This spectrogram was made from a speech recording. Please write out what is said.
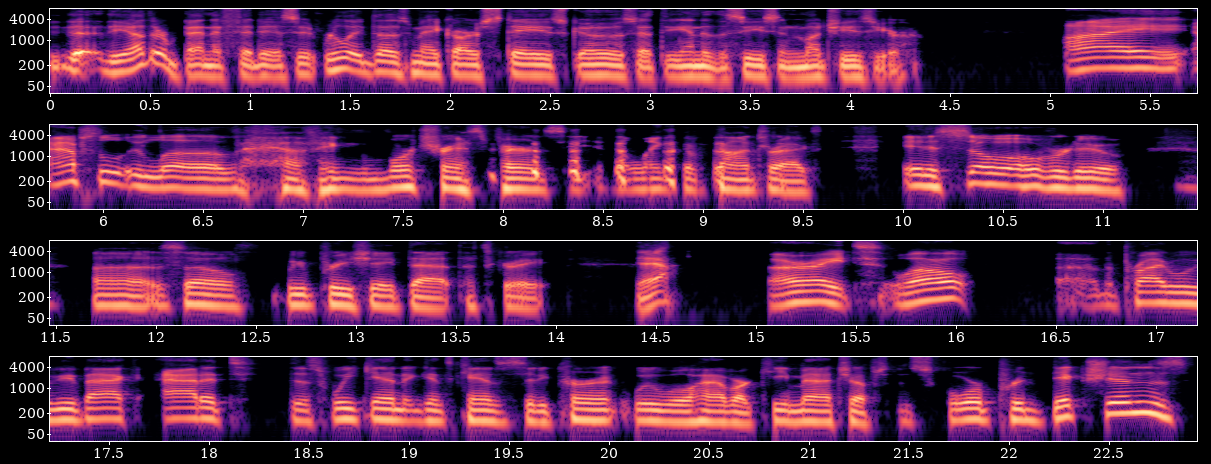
the, the other benefit is it really does make our stays goes at the end of the season much easier I absolutely love having more transparency in the length of contracts. It is so overdue. Uh, so we appreciate that. That's great. Yeah. All right. Well, uh, the Pride will be back at it this weekend against Kansas City Current. We will have our key matchups and score predictions.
